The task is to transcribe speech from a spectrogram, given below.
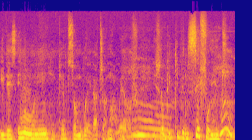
If there's any money he kept somewhere that you are not aware of, it's okay. Keep them safe for you too.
